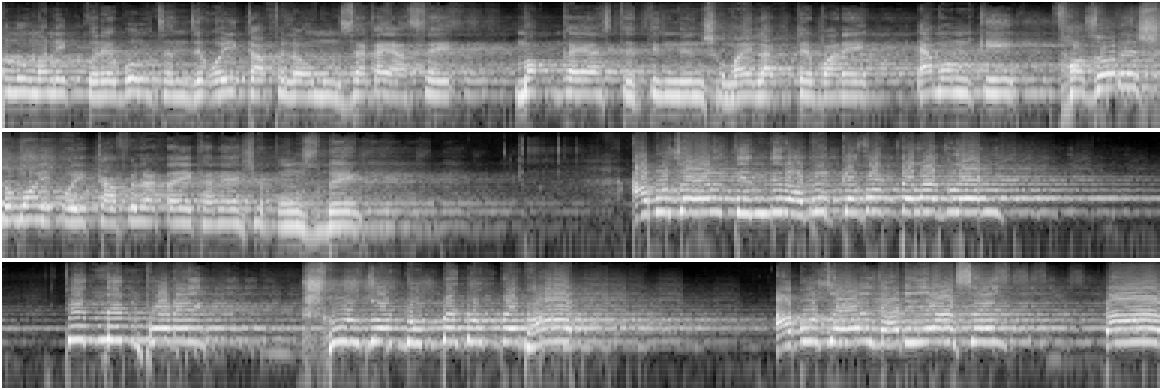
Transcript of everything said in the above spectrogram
আনুমানিক করে বলছেন যে ওই কাফেলা অমুক জায়গায় আছে, মক্কায় আসতে তিন দিন সময় লাগতে পারে, এমনকি ফজরের সময় ওই কাফেলাটা এখানে এসে পৌঁছবে। আবু জাহেল তিন দিন অপেক্ষা করতে লাগলেন। তিন দিন পরে সূর্য ডুববে ডুববে ভাব আবু জাহেল দাঁড়িয়ে আছে। তার,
